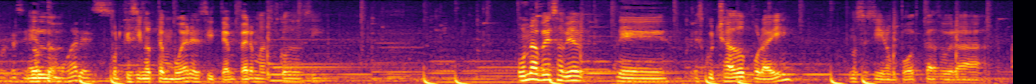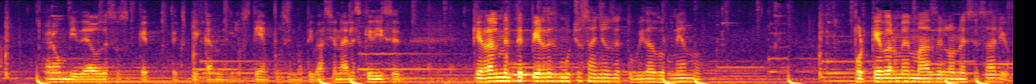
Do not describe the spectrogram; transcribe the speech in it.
Porque si no te mueres. Porque si no te mueres y te enfermas, cosas así. Una vez había eh, escuchado por ahí, no sé si era un podcast o era, era un video de esos que te explican de los tiempos y motivacionales que dicen que realmente pierdes muchos años de tu vida durmiendo. ¿Por qué duermes más de lo necesario?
